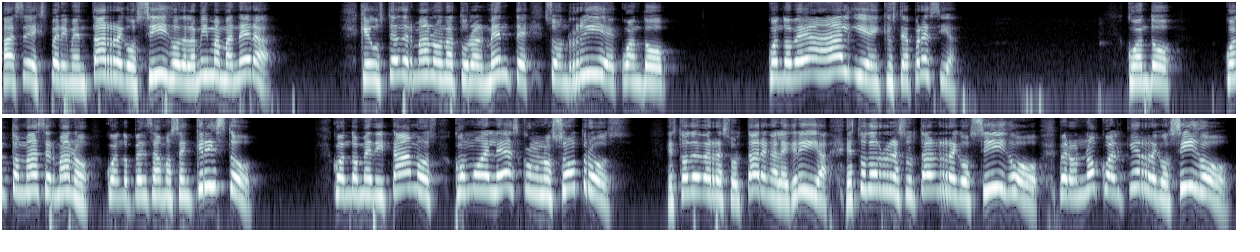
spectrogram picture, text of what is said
a experimentar regocijo de la misma manera. Que usted, hermano, naturalmente sonríe cuando, cuando ve a alguien que usted aprecia. Cuando, ¿cuánto más, hermano? Cuando pensamos en Cristo. Cuando meditamos cómo Él es con nosotros. Esto debe resultar en alegría. Esto debe resultar en regocijo. Pero no cualquier regocijo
